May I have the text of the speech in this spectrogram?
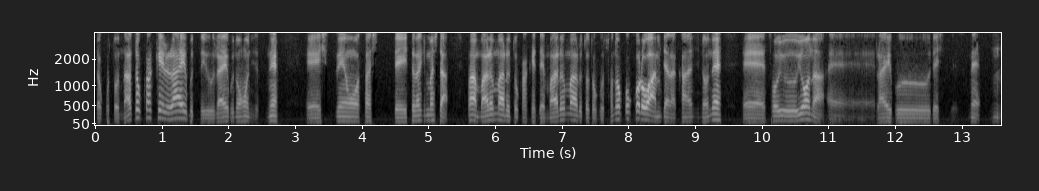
たこと、謎かけライブというライブの方にですね、え出演をさせていただきました。まあ、〇〇とかけて〇〇と解く、その心は、みたいな感じのね、え、そういうような、え、ライブでしてですね、うん。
